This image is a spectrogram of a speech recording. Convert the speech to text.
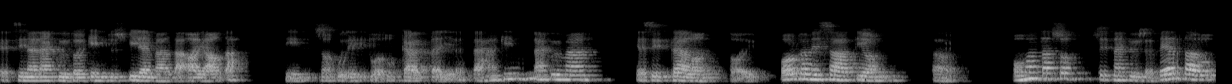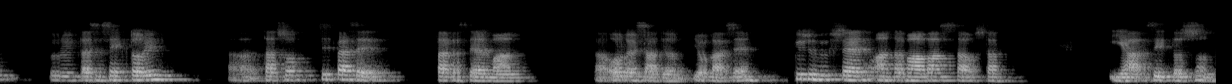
että siinä näkyy tuo kehitys pidemmältä ajalta, niin se on kuitenkin tuotu käyttäjille tähänkin näkymään. Ja sitten täällä on tuo organisaation oma taso, sitten näkyy se vertailu tai sen sektorin taso. Sitten pääsee tarkastelemaan organisaation jokaiseen kysymykseen antamaa vastausta. Ja sitten tuossa on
